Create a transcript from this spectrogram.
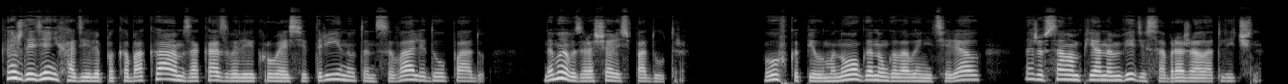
Каждый день ходили по кабакам, заказывали икру и осетрину, танцевали до упаду — Домой возвращались под утро. Вовка пил много, но головы не терял, даже в самом пьяном виде соображал отлично.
